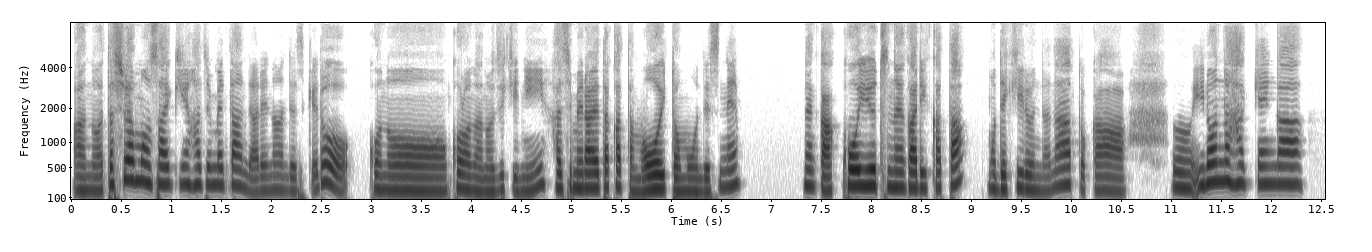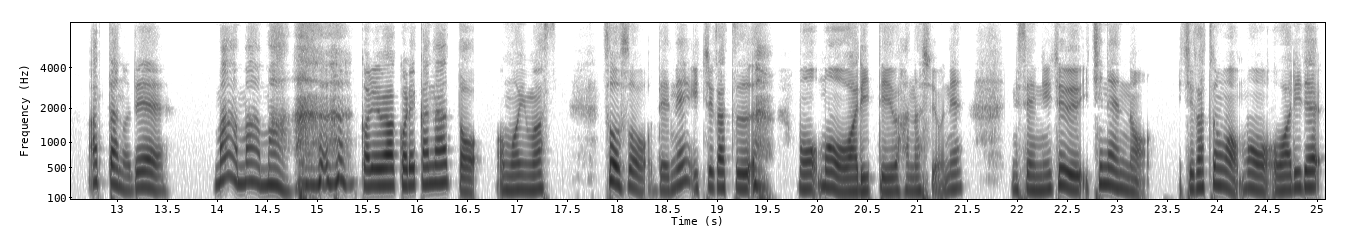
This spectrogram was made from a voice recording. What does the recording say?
あの、私はもう最近始めたんであれなんですけど、このコロナの時期に始められた方も多いと思うんですね。なんかこういうつながり方もできるんだなとか、うん、いろんな発見があったので、まあまあまあ これはこれかなと思います。そうそう。でね、1月 ももう終わりっていう話をね、2021年の1月ももう終わりで、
